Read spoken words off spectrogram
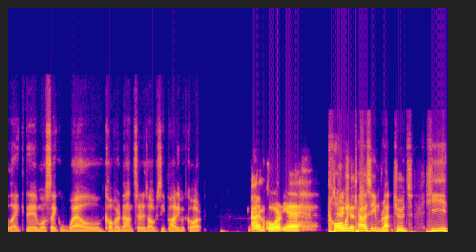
like the most like well covered answer is obviously Paddy McCourt. Paddy McCourt, yeah. Colin shit. Kazim Richards. He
